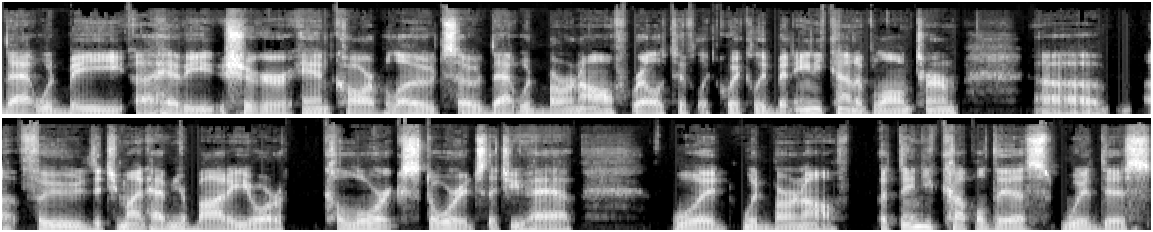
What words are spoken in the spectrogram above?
that would be a heavy sugar and carb load. So that would burn off relatively quickly. But any kind of long term uh, uh, food that you might have in your body or caloric storage that you have would would burn off. But then you couple this with this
